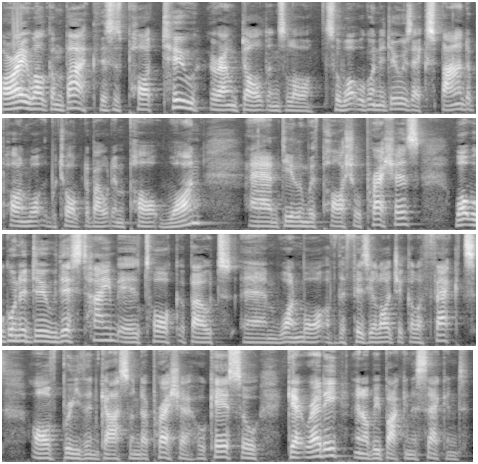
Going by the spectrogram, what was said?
All right, welcome back. This is part two around Dalton's Law. So what we're going to do is expand upon what we talked about in part one, um, dealing with partial pressures. What we're going to do this time is talk about um, one more of the physiological effects of breathing gas under pressure. Okay, so get ready and I'll be back in a second.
